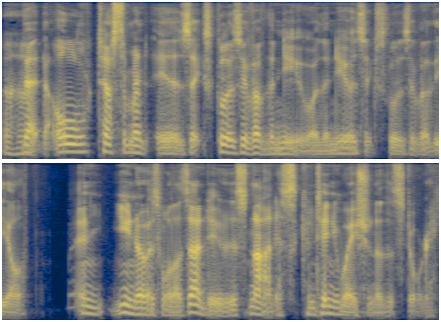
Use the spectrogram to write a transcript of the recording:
Uh-huh. That the Old Testament is exclusive of the New, or the New is exclusive of the Old. And you know as well as I do, it's not. It's a continuation of the story.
